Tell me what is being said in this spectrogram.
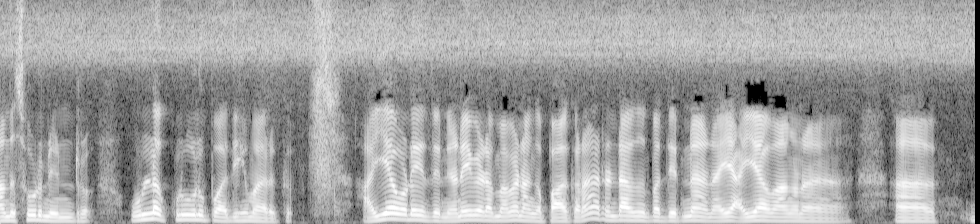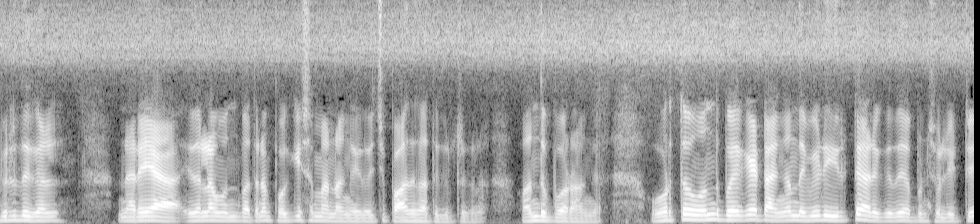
அந்த சூடு நின்றும். உள்ள குழுகுழுப்பு அதிகமாக இருக்குது ஐயாவுடைய இந்த நினைவிடமாகவே நாங்கள் பார்க்குறோம். ரெண்டாவது வந்து பார்த்திங்கன்னா ஐயா ஐயா வாங்கின விருதுகள் நிறையா இதெல்லாம் வந்து பார்த்தோன்னா பொக்கிஷமாக நாங்கள் இதை வச்சு பாதுகாத்துக்கிட்டு இருக்கிறோம். வந்து போகிறாங்க ஒருத்தவங்க வந்து போய் கேட்டாங்க இந்த வீடு இருட்டாக இருக்குது அப்படின்னு சொல்லிட்டு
